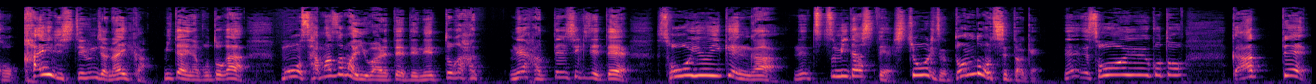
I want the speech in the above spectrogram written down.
こう、乖離してるんじゃないか、みたいなことが、もう様々言われて、で、ネットが、ね、発展してきてて、そういう意見が、ね、包み出して、視聴率がどんどん落ちてったわけ。ね、で、そういうことがあって、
